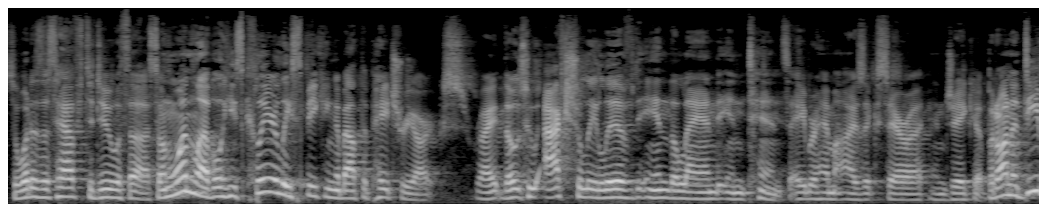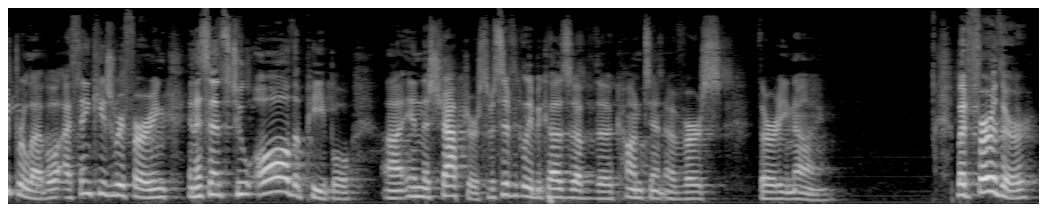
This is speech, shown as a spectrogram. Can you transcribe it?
So, what does this have to do with us? On one level, he's clearly speaking about the patriarchs, right? Those who actually lived in the land in tents Abraham, Isaac, Sarah, and Jacob. But on a deeper level, I think he's referring, in a sense, to all the people uh, in this chapter, specifically because of the content of verse 39. But further,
